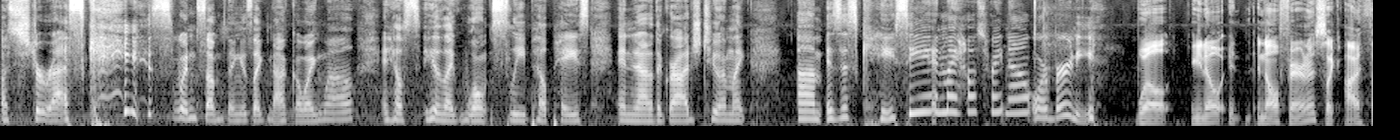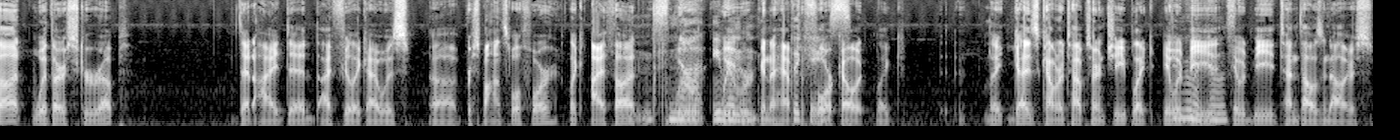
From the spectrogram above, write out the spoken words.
a stress case when something is like not going well, and he'll he like won't sleep. He'll pace in and out of the garage too. I'm like, um, is this Casey in my house right now or Bernie? Well, you know, in, in all fairness, like I thought with our screw up that I did, I feel like I was uh, responsible for. Like I thought It's we were we were gonna have to fork out like like guys countertops aren't cheap. Like it would Everyone be knows. it would be ten thousand dollars.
